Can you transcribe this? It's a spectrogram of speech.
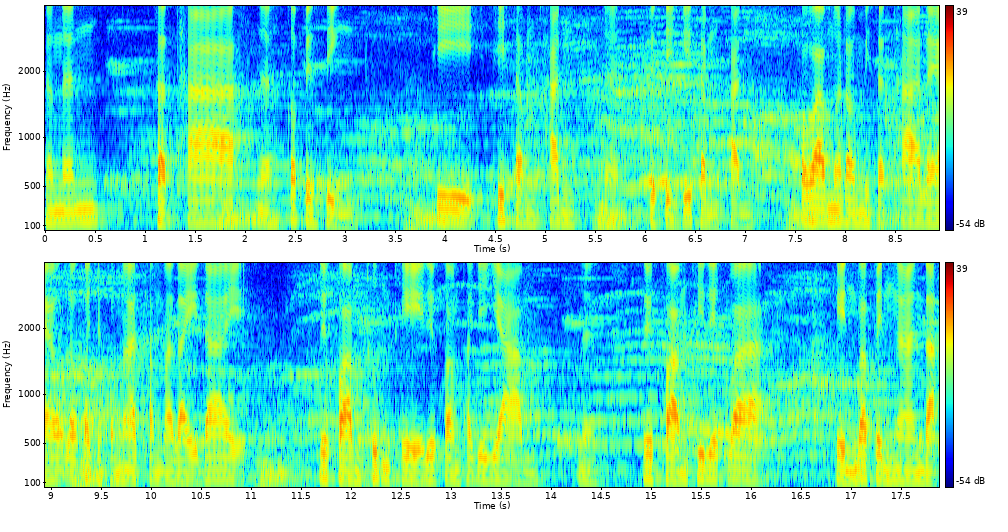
ดังนั้นศรัทธานะก็เป็นสิ่งที่ที่สำคัญนะเป็นสิ่งที่สำคัญ เพราะว่าเมื่อเรามีศรัทธาแล้ว เราก็จะสามารถทำอะไรได้ด้วยความทุ่มเทด้วยความพยายามนะด้วยความที่เรียกว่าเห็นว่าเป็นงานหลัก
